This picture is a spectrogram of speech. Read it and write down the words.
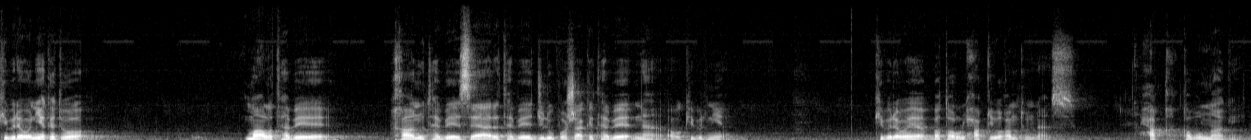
کیبر ئەوە نیە کە تۆ ماڵت هەبێ خانوت هەبێ سیارەت هەبێ جل و پۆشاکت هەبێ نا ئەوە کیبر نیە کیبر ئەوەیە بەتەڕ و حەقی و غەمت و ناس حەق قبول ناکەیت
